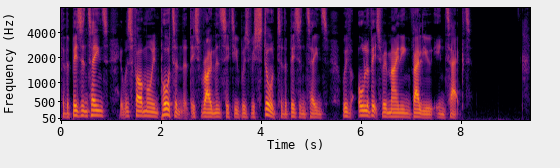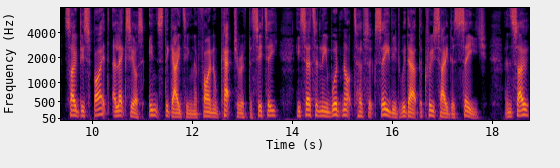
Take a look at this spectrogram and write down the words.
For the Byzantines, it was far more important that this Roman city was restored to the Byzantines with all of its remaining value intact. So, despite Alexios instigating the final capture of the city, he certainly would not have succeeded without the Crusaders' siege. And so,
